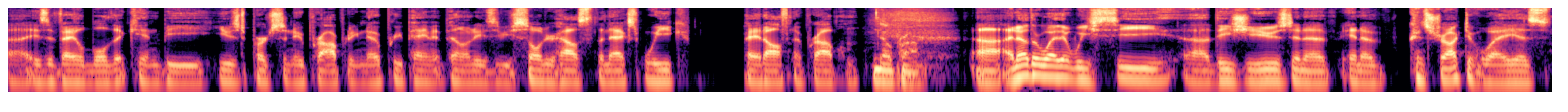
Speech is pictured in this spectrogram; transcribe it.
uh, is available that can be used to purchase a new property, no prepayment penalties. If you sold your house the next week, pay it off, no problem. No problem. Uh, another way that we see uh, these used in a in a constructive way is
